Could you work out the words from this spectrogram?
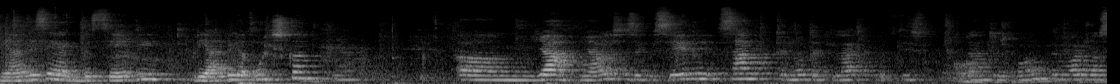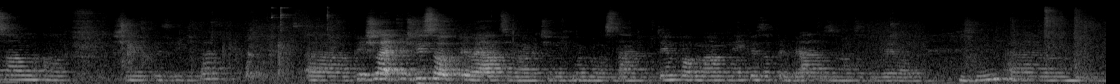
Ja, zdaj se je k besedi prijavila Urška. Ja, um, ja javila se za k besedi. Sam trenutek lahko dam telefon, ker možno sam uh, še nekaj zvišta. Uh, prišli so prevajalci, no, če njih moramo nastaniti, potem pa imam nekaj za prebrati, zelo za povedati. Uh -huh. um,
